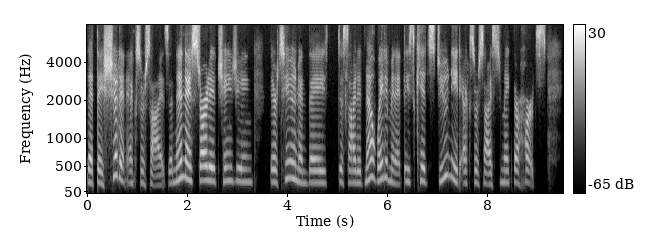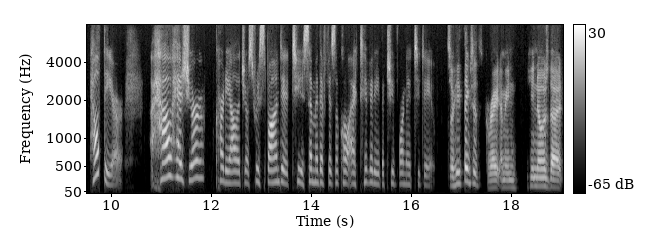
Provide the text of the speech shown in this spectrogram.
that they shouldn't exercise and then they started changing their tune and they decided no wait a minute these kids do need exercise to make their hearts healthier how has your cardiologist responded to some of the physical activity that you've wanted to do? So he thinks it's great. I mean, he knows that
